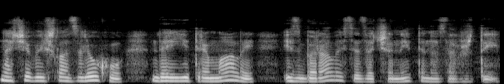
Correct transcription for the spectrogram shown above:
наче вийшла з льоху, де її тримали і збиралися зачинити назавжди.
